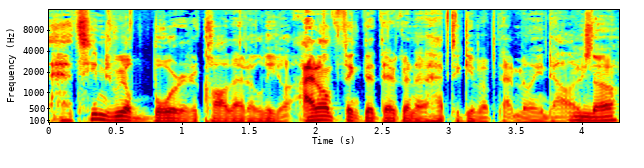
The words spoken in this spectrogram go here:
It seems real border to call that illegal. I don't think that they're going to have to give up that million dollars. No.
